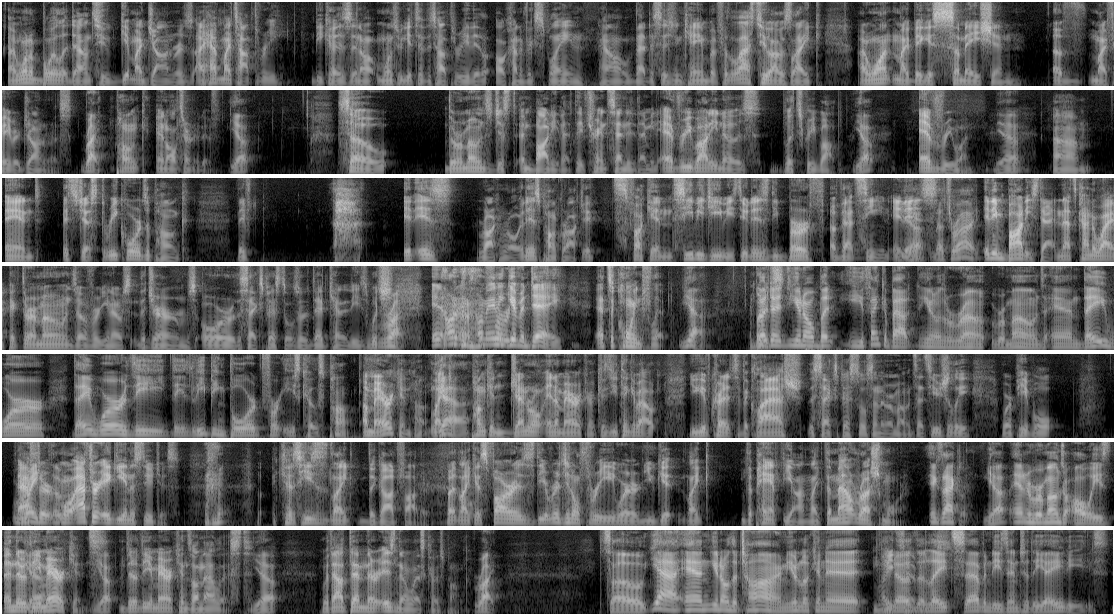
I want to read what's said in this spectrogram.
I want to boil it down to get my genres. I have my top three because you know once we get to the top three, they'll- I'll kind of explain how that decision came. But for the last two, I was like, I want my biggest summation of my favorite genres: Right. punk and alternative. Yep. So the Ramones just embody that. They've transcended it. I mean, everybody knows Blitzkrieg Bop. Yep. Everyone. Yep. Um, and it's just three chords of punk. They've it is rock and roll. It is punk rock. It's fucking CBGBs, dude. It is the birth of that scene. It is. Yep, That's right. it embodies that, and that's kind of why I picked the Ramones over, you know, the Germs or the Sex Pistols or the Dead Kennedys. Which, Right. and on, on any given day, that's a coin flip. Yeah. But But, uh, you know, but you think about you know the Ramones, and they were they were the the leaping board for East Coast punk. American punk, like Yeah. punk in general in America. Because you think about, you give credit to the Clash, the Sex Pistols, and the Ramones. That's usually where people after the- well after Iggy and the Stooges, because he's like the Godfather. But like as far as the original three, where you get like the pantheon, like the Mount Rushmore, Exactly. Yep. And the Ramones are always and they're the. Americans. Yep. they're the Americans on that list. Yep. Without them, there is no West Coast punk. Right. So yeah, and you know the time you're looking at Late you know the late seventies into the eighties,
